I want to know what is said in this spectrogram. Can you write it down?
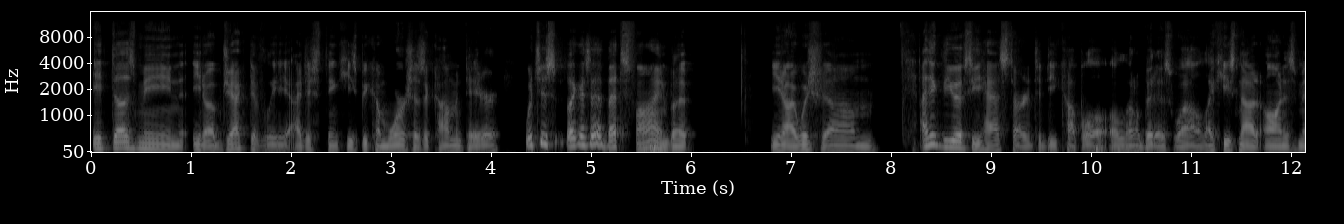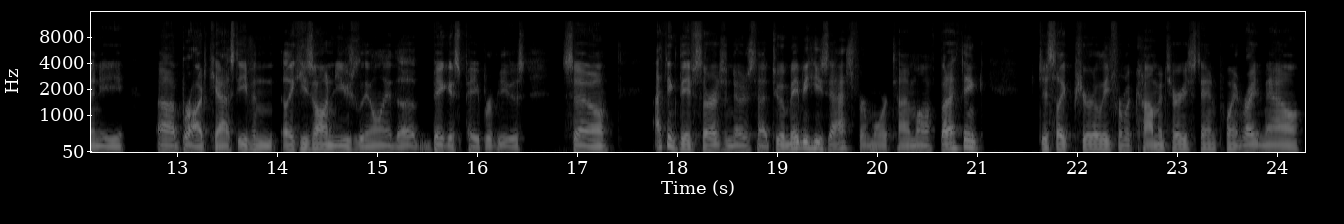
it does mean, you know, objectively, I just think he's become worse as a commentator, which is, like I said, that's fine. But, you know, I wish, um, I think the UFC has started to decouple a little bit as well. Like he's not on as many uh, broadcast, even like he's on usually only the biggest pay per views. So I think they've started to notice that too. Maybe he's asked for more time off, but I think just like purely from a commentary standpoint right now,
